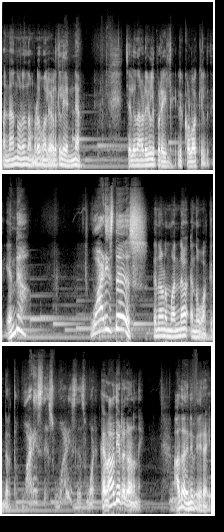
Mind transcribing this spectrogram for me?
മന്ന എന്ന് പറഞ്ഞാൽ നമ്മുടെ മലയാളത്തിൽ എന്നാ. ചില നാടുകളിൽ പറയില്ലേ ഒരു കൊളോക്കിൽ എന്നാ. വാട്ട് ഈസ് ദിസ് എന്നാണ് മന്ന എന്ന വാക്കിന്റെ അർത്ഥം. What is this what is this what കാരണം ആദ്യമായിട്ട് കാണുന്നേ അതതിന് പേരായി.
